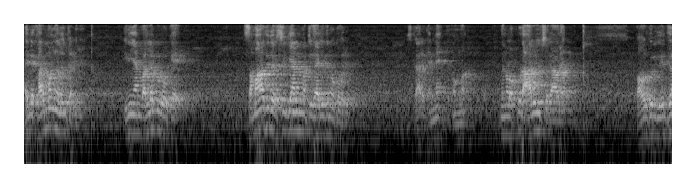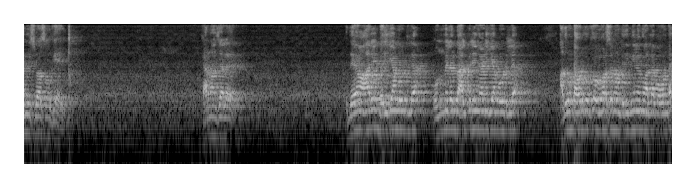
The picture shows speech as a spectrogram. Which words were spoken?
അതിന്റെ കർമ്മങ്ങളും കഴിഞ്ഞു. ഇനി ഞാൻ വല്ലപ്പോഴുമൊക്കെ സമാധി ദർശിക്കാനും മറ്റു കാര്യത്തിനുമൊക്കെ വരും. നമസ്കാരം എന്നെ ഒന്ന് നിങ്ങളൊക്കെ കൂടെ ആലോചിച്ച ഒരാളെ. അവർക്കൊരു ദീർഘനിശ്വാസമൊക്കെ ആയി കാരണം വെച്ചാൽ ഇദ്ദേഹം ആരെയും ഭരിക്കാൻ പോയിട്ടില്ല ഒന്നിലും താല്പര്യം കാണിക്കാൻ പോയിട്ടില്ല. അതുകൊണ്ട് അവർക്കൊക്കെ വിമർശനമുണ്ട് ഇതിങ്ങനെയൊന്നും അല്ല പോകണ്ടേ.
